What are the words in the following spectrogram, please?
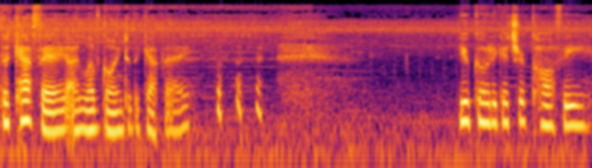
the cafe. I love going to the cafe you go to get your coffee,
